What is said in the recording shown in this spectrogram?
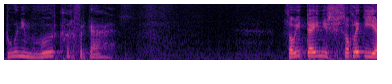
Tu ihm wirklich vergeben. So weit ist so ein die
